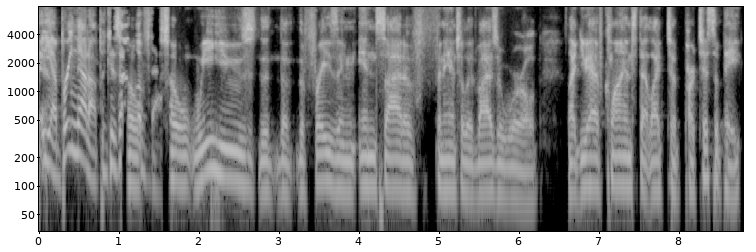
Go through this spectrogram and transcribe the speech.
yeah. yeah. bring that up because I so, love that. So we use the, the the phrasing inside of financial advisor world. Like you have clients that like to participate,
